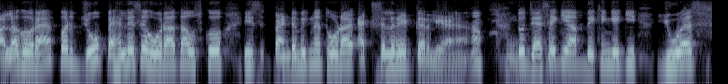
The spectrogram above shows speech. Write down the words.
अलग हो रहा है पर जो पहले से हो रहा था उसको इस पैंडेमिक ने थोड़ा एक्सेलरेट कर लिया है हाँ। तो जैसे कि आप देखेंगे कि यूएस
